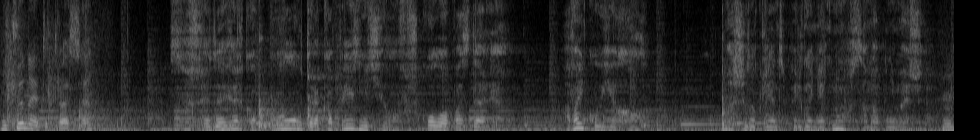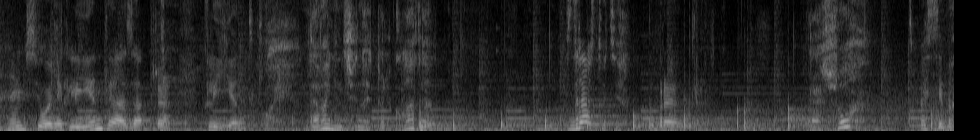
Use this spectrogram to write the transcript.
Ну что на этот раз, а? Слушай, да Велька полутора капризничала, в школу опоздали. А Ванька уехал. Машину клиента перегонять, ну, сама понимаешь. Угу. Сегодня клиенты, а завтра клиентки. Ой, давай не начинай только, ладно? Здравствуйте. Доброе утро. Прошу. Спасибо.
